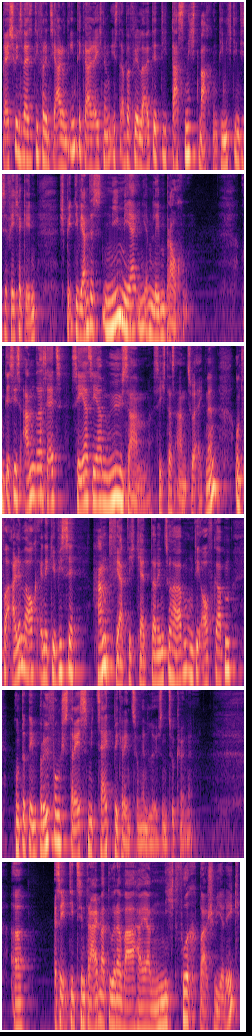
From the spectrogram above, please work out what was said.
Beispielsweise Differential- und Integralrechnung ist aber für Leute, die das nicht machen, die nicht in diese Fächer gehen, die werden das nie mehr in ihrem Leben brauchen. Und es ist andererseits sehr, sehr mühsam, sich das anzueignen und vor allem auch eine gewisse Handfertigkeit darin zu haben, um die Aufgaben unter dem Prüfungsstress mit Zeitbegrenzungen lösen zu können. Äh, also die Zentralmatura war heuer nicht furchtbar schwierig,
